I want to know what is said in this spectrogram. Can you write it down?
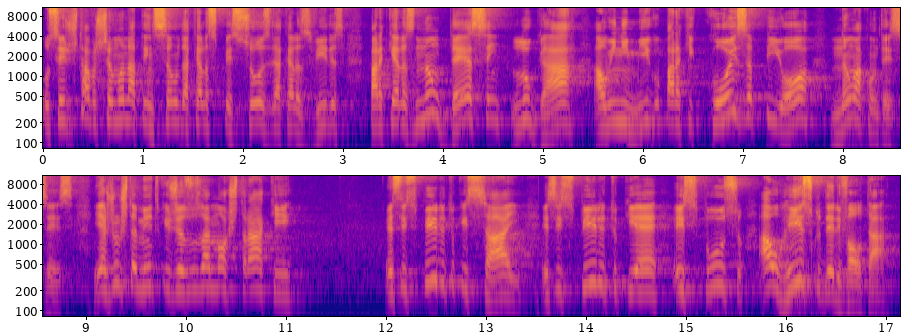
Ou seja, estava chamando a atenção daquelas pessoas e daquelas vidas para que elas não dessem lugar ao inimigo para que coisa pior não acontecesse. E é justamente o que Jesus vai mostrar aqui. Esse espírito que sai, esse espírito que é expulso, há o risco dele voltar.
